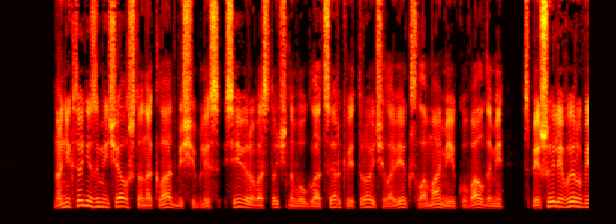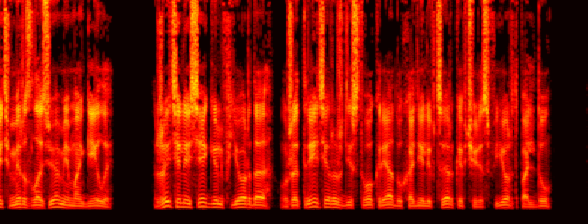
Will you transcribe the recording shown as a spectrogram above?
Но никто не замечал, что на кладбище близ северо-восточного угла церкви трое человек с ломами и кувалдами спешили вырубить в мерзлоземе могилы. Жители Сегюльфьорда уже третье Рождество к ряду ходили в церковь через фьорд по льду.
